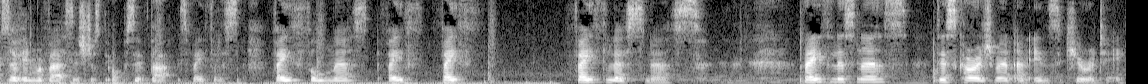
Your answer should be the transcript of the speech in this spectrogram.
So in reverse it's just the opposite of that. It's faithless faithfulness faith faith faithlessness faithlessness discouragement and insecurity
